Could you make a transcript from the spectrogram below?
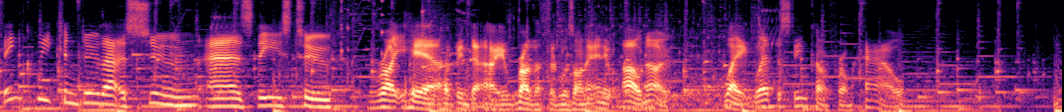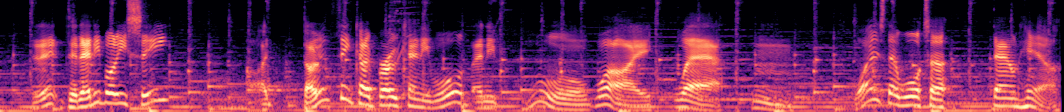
think we can do that as soon as these two right here have been... Oh, Rutherford was on it anyway. Oh, no. Wait, where'd the steam come from? How? Did it? Did anybody see? I don't think I broke any water. Any? Ooh, why? Where? Hmm. Why is there water down here?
